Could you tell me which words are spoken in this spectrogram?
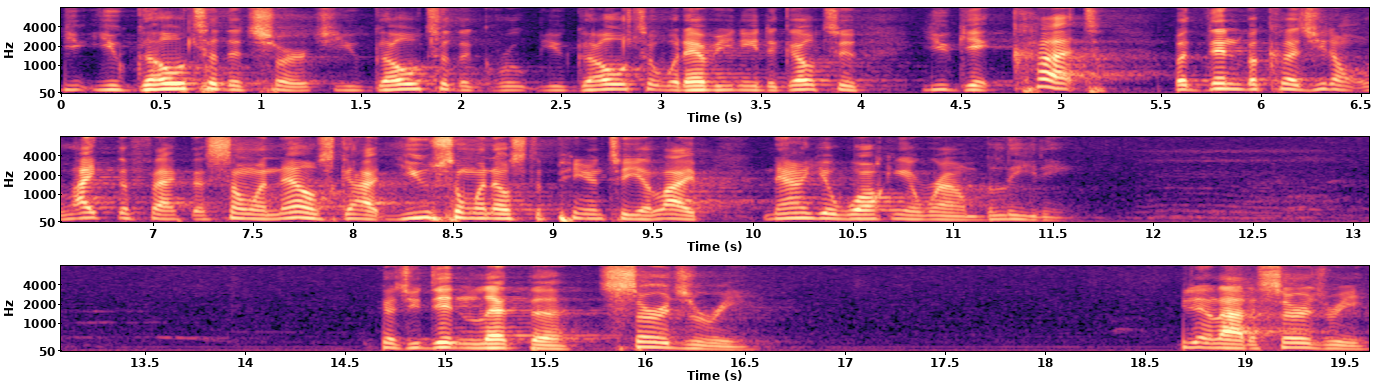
You, you go to the church, you go to the group, you go to whatever you need to go to, you get cut, but then because you don't like the fact that someone else, got you, someone else to peer into your life, now you're walking around bleeding. Because you didn't let the surgery, you didn't allow the surgery,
